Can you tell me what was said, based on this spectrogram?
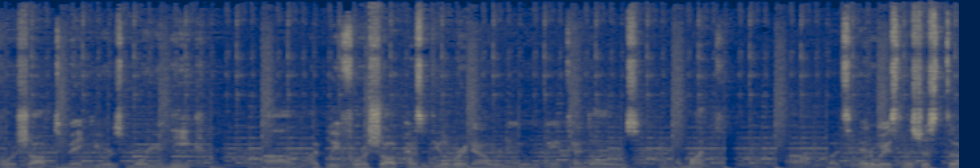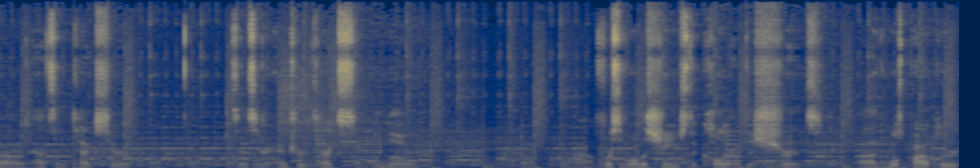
Photoshop to make yours more unique um, I believe Photoshop has a deal right now where you only pay $10 a month. Uh, but anyways, let's just uh, add some text here. It says here, enter text below. Uh, first of all, let's change the color of the shirts. Uh, the most popular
